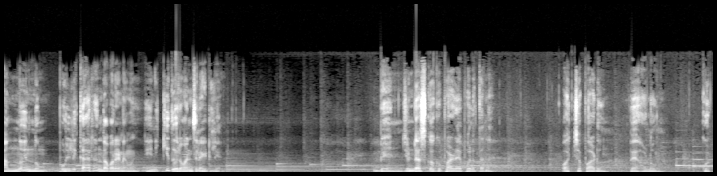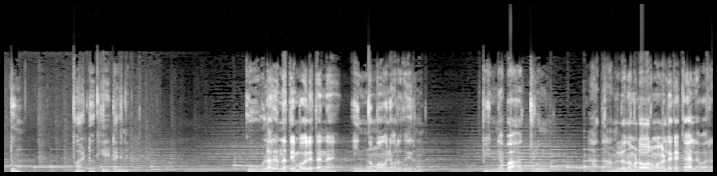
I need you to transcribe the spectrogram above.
അന്നും ഇന്നും പുള്ളിക്കാരൻ എന്താ പറയണെന്ന് എനിക്ക് എനിക്കിതുവരെ മനസ്സിലായിട്ടില്ല. ബെഞ്ചും ഡെസ്കൊക്കെ പഴയ പോലെ തന്നെ. ഒച്ചപ്പാടും ബഹളവും കൊട്ടും പാട്ടൊക്കെ ആയിട്ടങ്ങനെ കൂളർ എന്നത്തെയും പോലെ തന്നെ ഇന്നും മൗനവ്രതമായിരുന്നു. പിന്നെ ബാത്റൂം. അതാണല്ലോ നമ്മുടെ ഓർമ്മകളുടെയൊക്കെ കലവറ.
